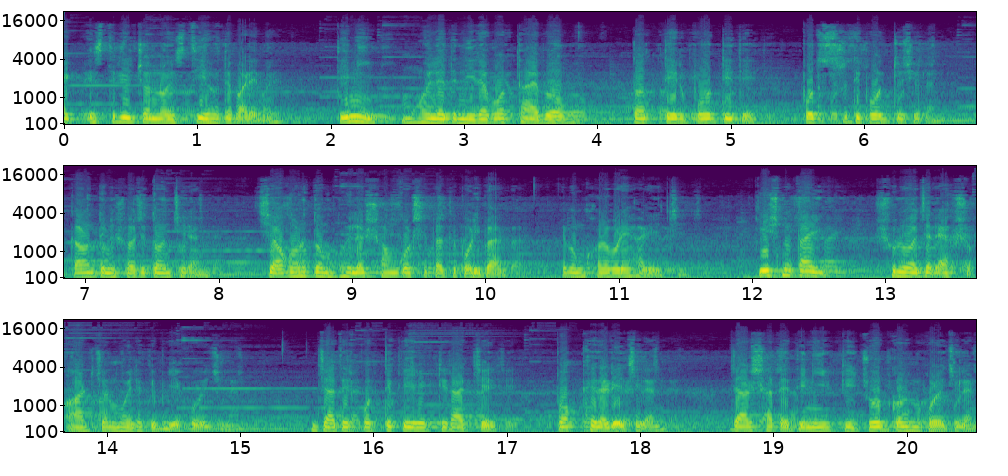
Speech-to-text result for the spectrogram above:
এক স্ত্রীর জন্য স্থির হতে পারেনি। তিনি মহিলাদের নিরাপত্তা এবং তত্ত্বের ভোট দিতে প্রতিশ্রুতিবদ্ধ ছিলেন, কারণ তিনি সচেতন ছিলেন। যে অগণিত মহিলার সংঘর্ষে তাদের পরিবার এবং ঘরবাড়ি হারিয়েছে। কৃষ্ণ তাই ষোলো হাজার একশো জন মহিলাকে বিয়ে করেছিলেন, যাদের প্রত্যেকেই একটি রাজ্যের পক্ষে দাঁড়িয়েছিলেন, যার সাথে তিনি একটি জোট গঠন করেছিলেন।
